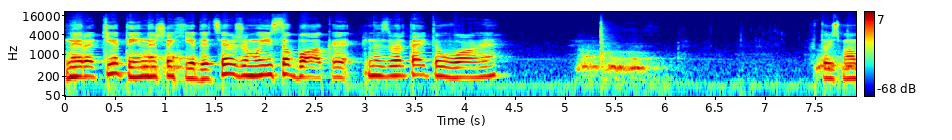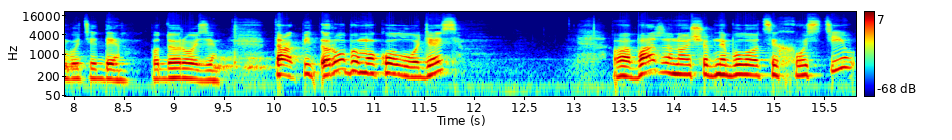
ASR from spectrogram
не ракети і не шахеди. Це вже мої собаки. Не звертайте уваги. Хтось, мабуть, іде по дорозі. Так, під... робимо колодязь. Е, Бажано, щоб не було цих хвостів,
